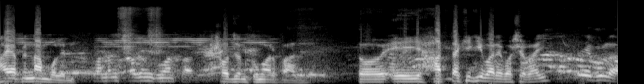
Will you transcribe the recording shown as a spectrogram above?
ভাই আপনার নাম বলেন। আমার নাম সজন কুমার পাল। সজ্জন কুমার পাল। তো এই হাটটা কি কি বারে বসে ভাই? এগুলা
